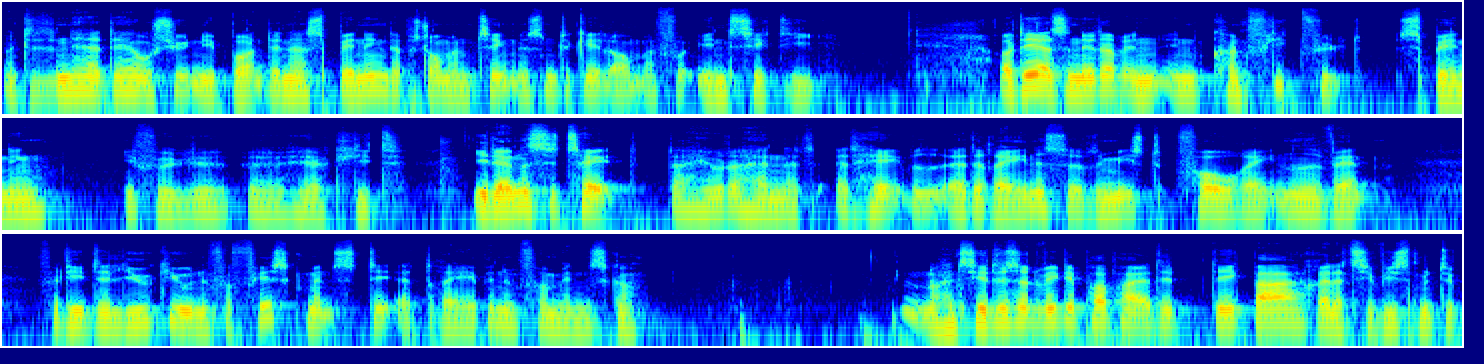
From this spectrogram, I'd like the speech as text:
Og det er den her, det her usynlige bånd, den her spænding, der består mellem tingene, som det gælder om at få indsigt i. Og det er altså netop en, en konfliktfyldt spænding, ifølge øh, Heraklit. I et andet citat, der hævder han, at, at havet er det reneste og det mest forurenede vand, fordi det er livgivende for fisk, mens det er dræbende for mennesker. Når han siger det, så er det vigtigt at påpege, at det, det er ikke bare relativisme, det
